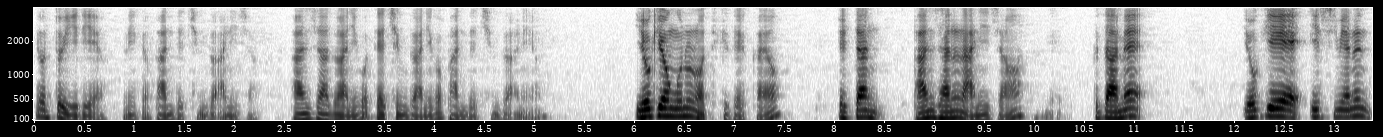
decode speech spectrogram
이건 또 1이에요. 그러니까 반대칭도 아니죠. 반사도 아니고 대칭도 아니고 반대칭도 아니에요. 이 경우는 어떻게 될까요? 일단 반사는 아니죠. 그 다음에 여기에 있으면은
